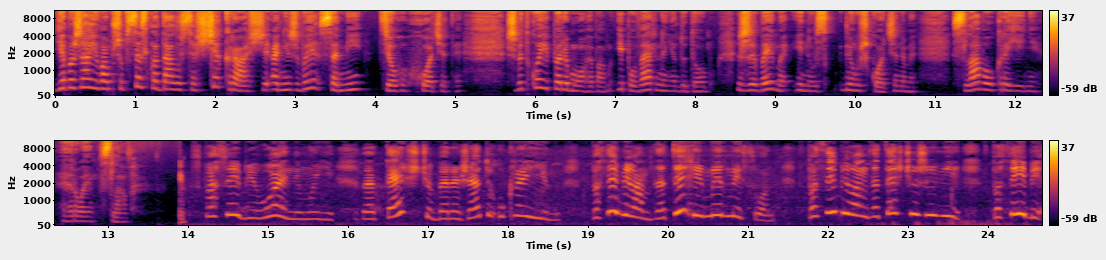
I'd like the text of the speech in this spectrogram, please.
Я бажаю вам, щоб все складалося ще краще, аніж ви самі цього хочете. Швидкої перемоги вам і повернення додому, живими і неушкодженими. Слава Україні! Героям слава! Спасибі, воїни мої, за те, що бережете Україну. Спасибі вам за тихий мирний сон. Спасибі вам за те, що живі. Спасибі,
